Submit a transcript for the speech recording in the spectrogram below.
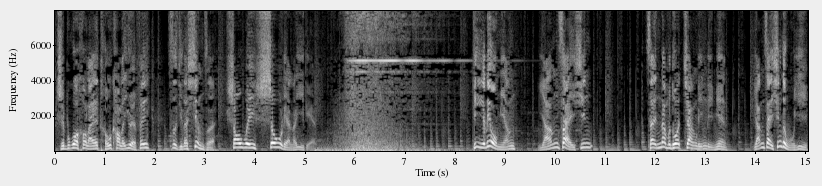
只不过后来投靠了岳飞，自己的性子稍微收敛了一点。第六名，杨再兴，在那么多将领里面，杨再兴的武艺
